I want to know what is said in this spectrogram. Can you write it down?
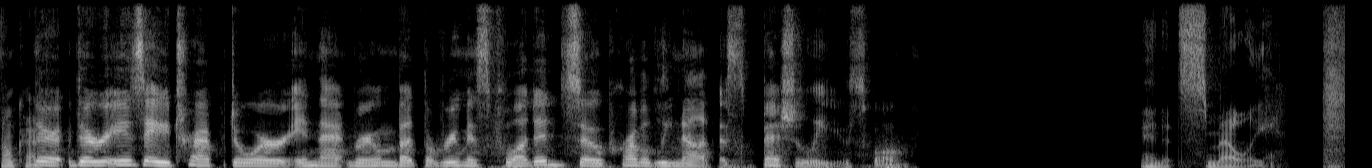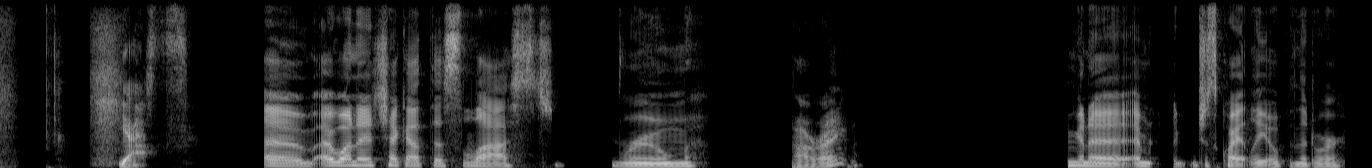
Okay. There there is a trap door in that room, but the room is flooded, so probably not especially useful. And it's smelly. Yes. Um, I want to check out this last room. All right. I'm gonna I'm just quietly open the door,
